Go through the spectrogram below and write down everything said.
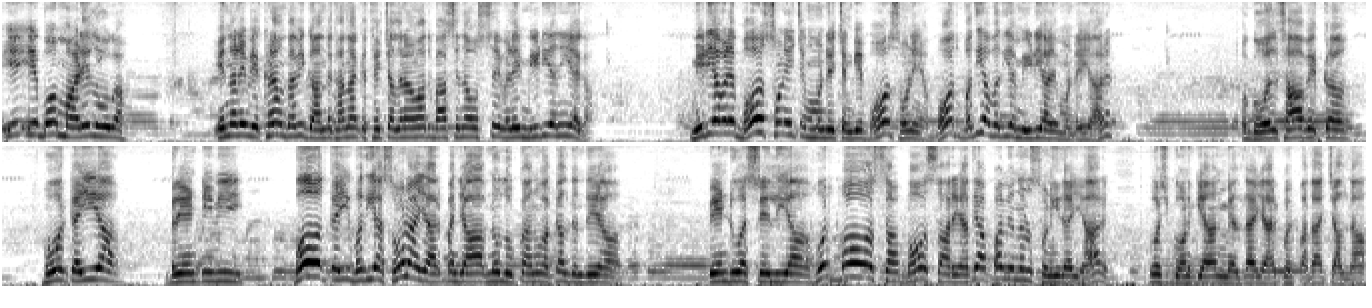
ਇਹ ਇਹ ਬਹੁਤ ਮਾੜੇ ਲੋਕ ਆ। ਇਹਨਾਂ ਨੇ ਵੇਖਣਾ ਹੁੰਦਾ ਵੀ ਗੰਦ ਖਾਨਾ ਕਿੱਥੇ ਚੱਲਣਾ ਵਾ, ਤੇ ਬਸ ਇਹਨਾਂ ਉਸੇ ਵੇਲੇ ਮੀਡੀਆ ਨਹੀਂ ਹੈਗਾ। ਮੀਡੀਆ ਵਾਲੇ ਬਹੁਤ ਸੋਹਣੇ ਮੁੰਡੇ ਚੰਗੇ, ਬਹੁਤ ਸੋਹਣੇ ਆ, ਬਹੁਤ ਵਧੀਆ ਵਧੀਆ ਮੀਡੀਆ ਵਾਲੇ ਮੁੰਡੇ ਯਾਰ। ਉਹ ਗੋਇਲ ਸਾਹਿਬ ਇੱਕ, ਹੋਰ ਕਈ ਆ। ਬ੍ਰੇਨ ਟੀਵੀ, ਬਹੁਤ ਕਈ ਵਧੀਆ ਸੋਹਣਾ ਯਾਰ ਪੰਜਾਬ ਨੂੰ ਲੋਕਾਂ ਨੂੰ ਅਕਲ ਦਿੰਦੇ ਆ। ਪੇਂਡੂ ਆਸਟ੍ਰੇਲੀਆ, ਹੋਰ ਬਹੁਤ ਸਾ, ਬਹੁਤ ਸਾਰੇ ਆ ਤੇ ਆਪਾਂ ਵੀ ਉਹਨਾਂ ਨੂੰ ਸੁਣੀਦਾ ਯਾਰ। ਕੁਝ ਗੁਣ ਗਿਆਨ ਮਿਲਦਾ ਯਾਰ ਕੁਝ ਪਤਾ ਚੱਲਦਾ।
